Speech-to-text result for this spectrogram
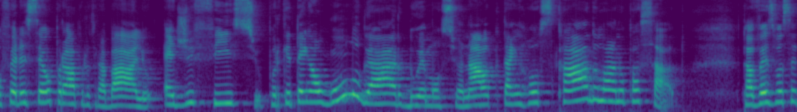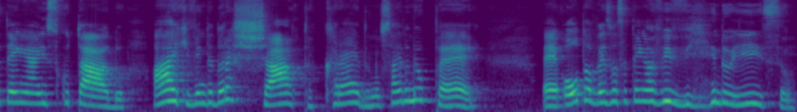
Oferecer o próprio trabalho é difícil porque tem algum lugar do emocional que está enroscado lá no passado. Talvez você tenha escutado, ai, que vendedora chata, credo, não sai do meu pé. É, ou talvez você tenha vivido isso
